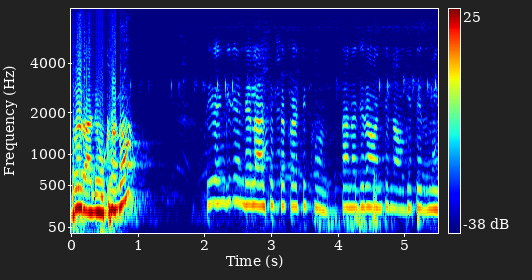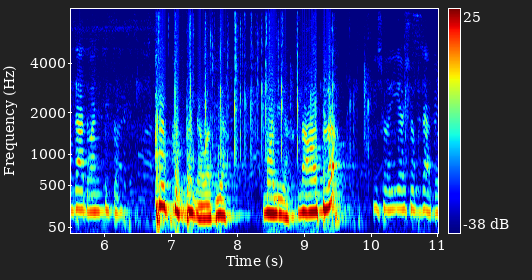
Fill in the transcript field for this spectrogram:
बर आणि उखाना तिरंगी झेंड्याला अशोक चक्राची खून तानाजीरावांचे नाव घेते मी जाधवांची सोन खूप खूप धन्यवाद. या. माऊली या नाव आपलं? किशोरी अशोक जाधव.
